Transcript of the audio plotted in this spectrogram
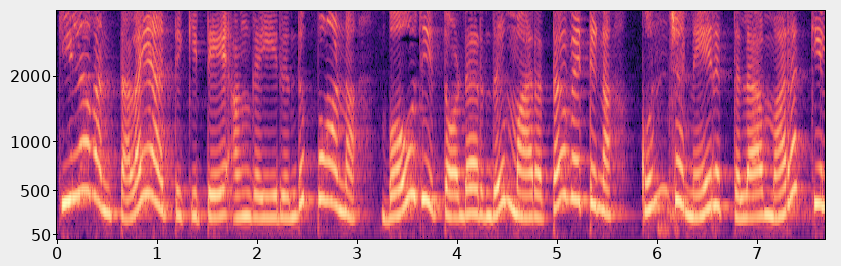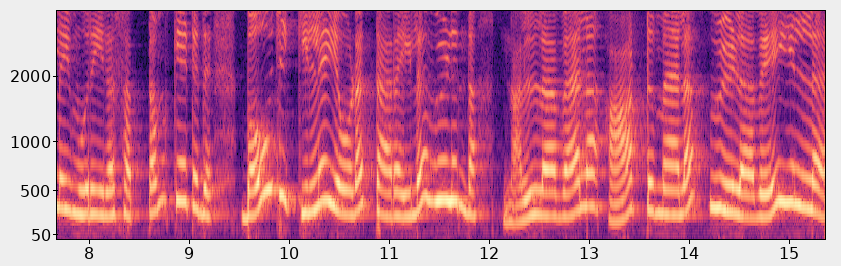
கிழவன் தலையாட்டிக்கிட்டே அங்க இருந்து போனான் பௌஜி தொடர்ந்து மரத்தை வெட்டினான் கொஞ்ச நேரத்துல மரக்கிளை முறிகிற சத்தம் கேட்டது. பௌஜி கிளையோட தரையில விழுந்தான் நல்ல வேலை ஆட்டு மேல விழவே இல்லை.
